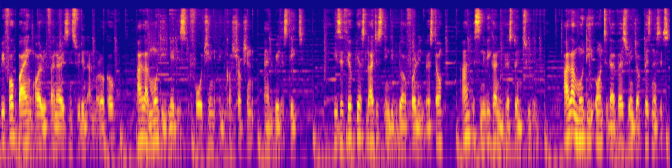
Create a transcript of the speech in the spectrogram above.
Before buying oil refineries in Sweden and Morocco, Al Amoudi made his fortune in construction and real estate. Is Ethiopia's largest individual foreign investor and a significant investor in Sweden. Al Amoudi owns a diverse range of businesses,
